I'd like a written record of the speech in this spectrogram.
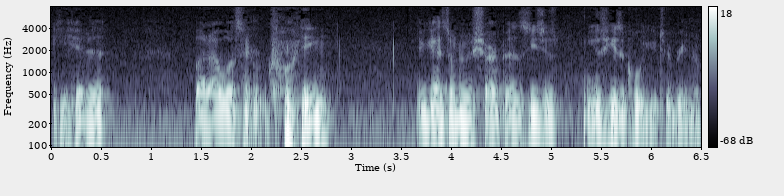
he hit it, but I wasn't recording. If you guys don't know who Sharp is, he's just he's, he's a cool YouTuber, you know.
